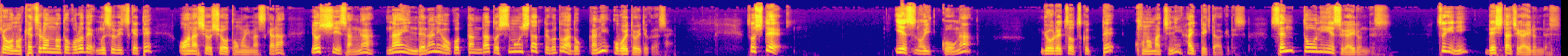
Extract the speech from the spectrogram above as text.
今日の結論のところで結びつけてお話をしようと思いますから、ヨッシーさんがないんで何が起こったんだと質問したってことはどっかに覚えておいてください。そして、イエスの一行が行列を作ってこの町に入ってきたわけです。先頭にイエスがいるんです。次に弟子たちがいるんです。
